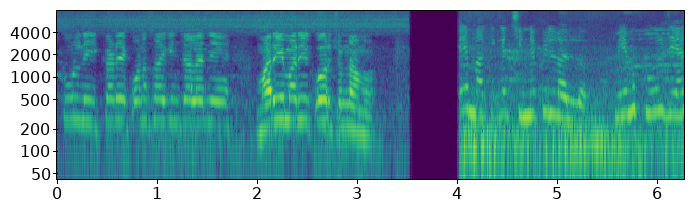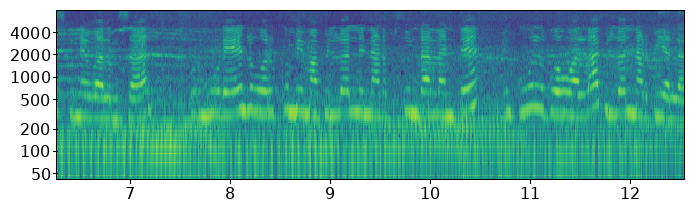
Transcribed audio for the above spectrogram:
స్కూల్ని ఇక్కడే కొనసాగించాలని మరీ మరీ కోరుచున్నాము. మాకు ఇంకా చిన్నపిల్లలు మేము కూల్ చేసుకునే వాళ్ళం సార్. ఇప్పుడు మూడేళ్ళ వరకు మేము ఆ పిల్లోల్ని నడుపుతుండాలంటే మేము కూల్ పోవాలా పిల్లోల్ని నడిపియాలా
